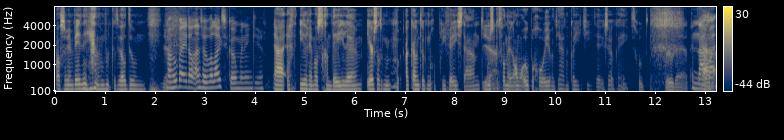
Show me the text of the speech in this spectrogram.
als ze hun winnen, ja, dan moet ik het wel doen. Ja. Maar hoe ben je dan aan zoveel likes gekomen in één keer? Ja, echt iedereen was het gaan delen. Eerst had ik mijn account ook nog op privé staan. Toen Ja. moest ik het van hun allemaal opengooien, want ja, dan kan je cheaten. Ik zei, oké, is goed. True that. Nou, Ja. maar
